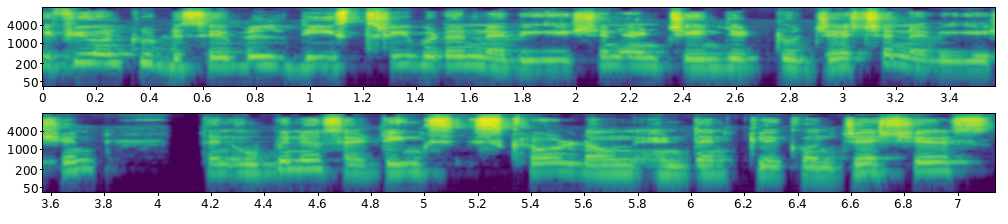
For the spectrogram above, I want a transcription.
If you want to disable these three button navigation and change it to gesture navigation then open your settings scroll down and then click on gestures.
